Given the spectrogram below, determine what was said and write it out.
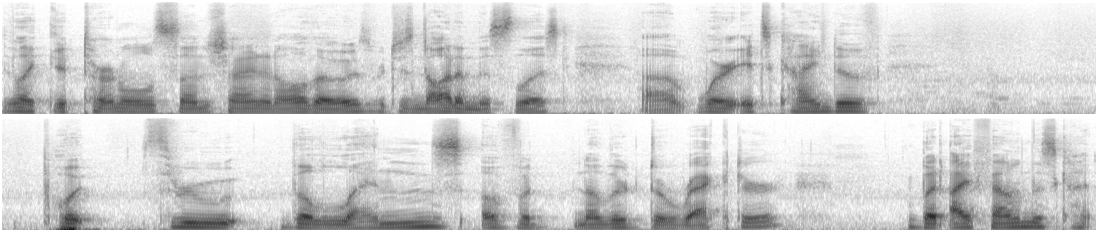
like Eternal Sunshine and all those, which is not in this list, uh, where it's kind of put through the lens of another director. But I found this kind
